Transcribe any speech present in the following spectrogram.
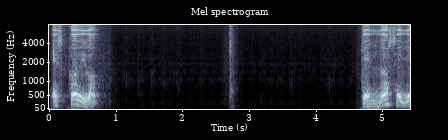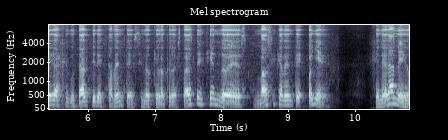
es código que no se llega a ejecutar directamente, sino que lo que le estás diciendo es, básicamente, oye, genérame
